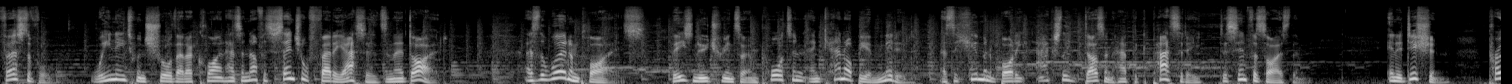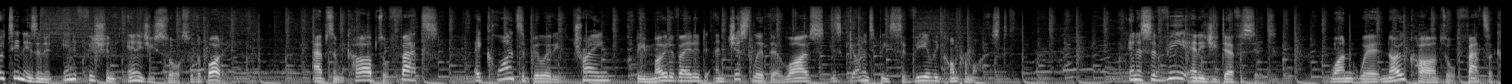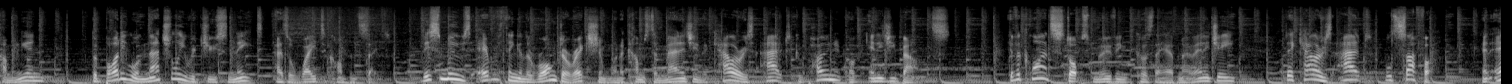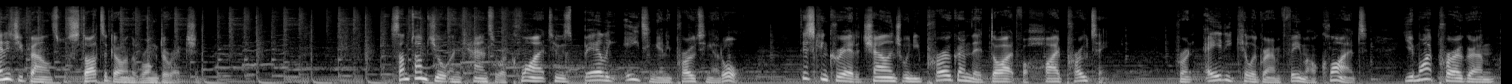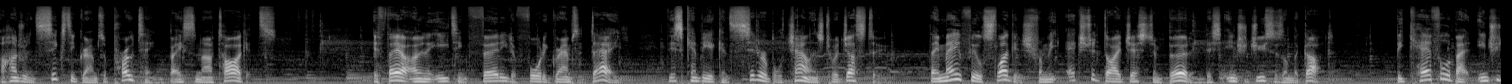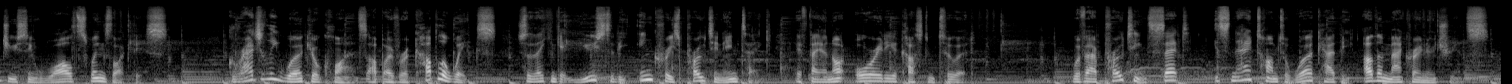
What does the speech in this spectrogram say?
First of all, we need to ensure that our client has enough essential fatty acids in their diet. As the word implies, these nutrients are important and cannot be omitted as the human body actually doesn't have the capacity to synthesize them. In addition, protein is an inefficient energy source for the body. Absent carbs or fats, a client's ability to train, be motivated, and just live their lives is going to be severely compromised. In a severe energy deficit, one where no carbs or fats are coming in, the body will naturally reduce NEAT as a way to compensate. This moves everything in the wrong direction when it comes to managing the calories out component of energy balance. If a client stops moving because they have no energy, their calories out will suffer and energy balance will start to go in the wrong direction. Sometimes you'll encounter a client who is barely eating any protein at all. This can create a challenge when you program their diet for high protein. For an 80 kilogram female client, you might program 160 grams of protein based on our targets. If they are only eating 30 to 40 grams a day, this can be a considerable challenge to adjust to. They may feel sluggish from the extra digestion burden this introduces on the gut. Be careful about introducing wild swings like this. Gradually work your clients up over a couple of weeks so they can get used to the increased protein intake if they are not already accustomed to it. With our protein set, it's now time to work out the other macronutrients.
